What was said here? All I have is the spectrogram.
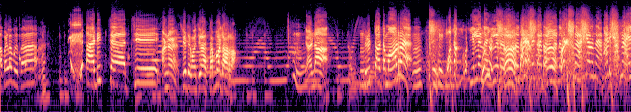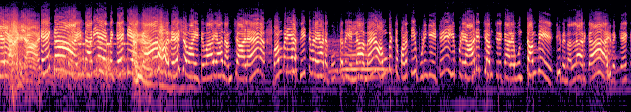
அவ்வளவுதான். அடிச்சாச்சு. அண்ணன் சீட்டை கொஞ்சம் தப்பாட்ட ஆடுறான் ஏண்டா? திருட்டாட்டம் ஆடுற? கேட்டா இந்த அநியாயத்தை கேட்டியாக்கா? ரேஷன் வாங்கிட்டு வாயா நம்சால பம்படியா சீட்டு விளையாட கூப்பிட்டது இல்லாம அம்பட்டு பணத்தையும் புடுங்கிட்டு இப்படி அடிச்சு அமிச்சிருக்காரு உன் தம்பி. இது நல்லா இருக்கா? இத கேட்க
